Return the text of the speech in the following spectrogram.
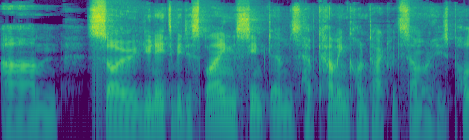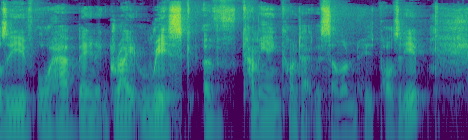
Um, so you need to be displaying the symptoms, have come in contact with someone who's positive, or have been at great risk of coming in contact with someone who's positive.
